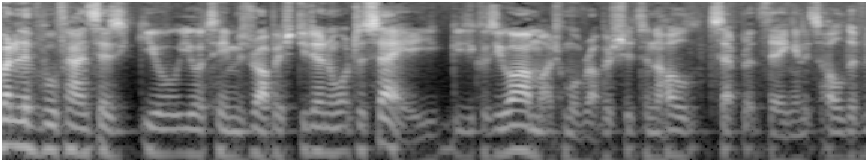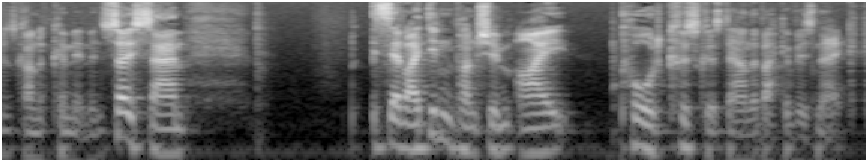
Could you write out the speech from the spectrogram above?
when a Liverpool fan says your your team is rubbish, you don't know what to say because you are much more rubbish. It's a whole separate thing and it's a whole different kind of commitment. So Sam said, I didn't punch him. I poured couscous down the back of his neck,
